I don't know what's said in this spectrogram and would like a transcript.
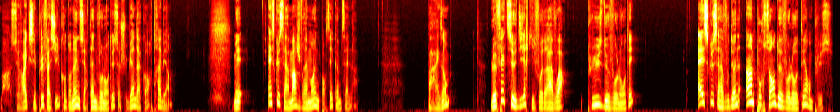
bah, c'est vrai que c'est plus facile quand on a une certaine volonté, ça je suis bien d'accord, très bien. Mais est-ce que ça marche vraiment une pensée comme celle-là? Par exemple, le fait de se dire qu'il faudrait avoir plus de volonté, est-ce que ça vous donne 1% de volonté en plus?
